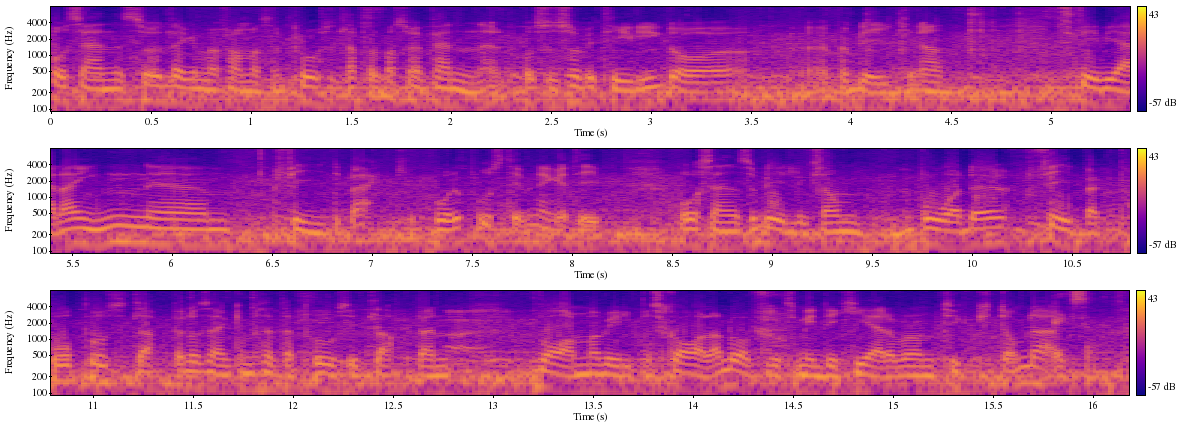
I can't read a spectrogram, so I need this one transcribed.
Och sen så lägger man fram massa post-it-lappar och massor med pennor. Och så såg vi till då eh, publiken att skriv gärna in eh, feedback, både positiv och negativ. Och sen så blir det liksom både feedback på post-it-lappen och sen kan man sätta post-it-lappen var man vill på skalan då för att liksom indikera vad de tyckte om det här. Exakt.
